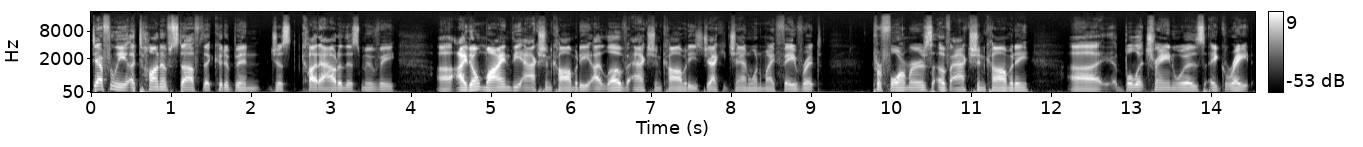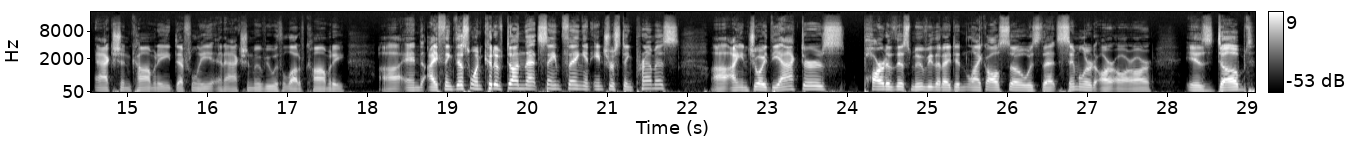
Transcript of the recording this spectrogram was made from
definitely a ton of stuff that could have been just cut out of this movie. Uh, I don't mind the action comedy. I love action comedies. Jackie Chan, one of my favorite performers of action comedy. Uh, Bullet Train was a great action comedy, definitely an action movie with a lot of comedy. Uh, and I think this one could have done that same thing, an interesting premise. Uh, I enjoyed the actors. Part of this movie that I didn't like also was that similar to RRR is dubbed,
